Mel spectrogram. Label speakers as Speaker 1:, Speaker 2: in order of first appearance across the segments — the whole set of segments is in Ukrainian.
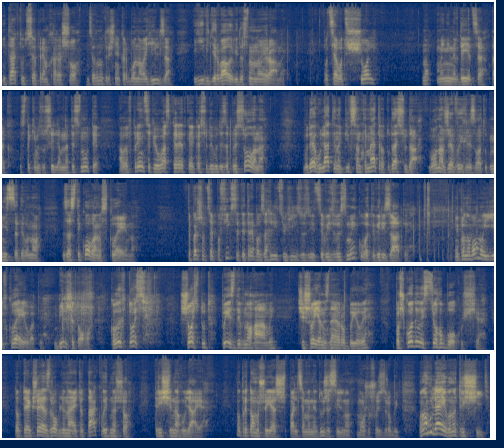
Speaker 1: І так, тут все прям хорошо. Це внутрішня карбонова гільза. Її відірвали від основної рами. Оце от щоль. Ну, мені не вдається так з таким зусиллям натиснути. Але в принципі у вас каретка, яка сюди буде запресована, буде гуляти на пів сантиметра туди-сюди. Бо вона вже вигризла тут місце, де воно застиковано, склеєно. Тепер, щоб це пофіксити, треба взагалі цю гільзу звідси висмикувати, вирізати і по-новому її вклеювати. Більше того, коли хтось щось тут пиздив ногами, чи що, я не знаю, робили, пошкодили з цього боку ще. Тобто, якщо я зроблю навіть отак, видно, що тріщина гуляє. Ну, при тому, що я ж пальцями не дуже сильно можу щось зробити. Воно гуляє, воно тріщить.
